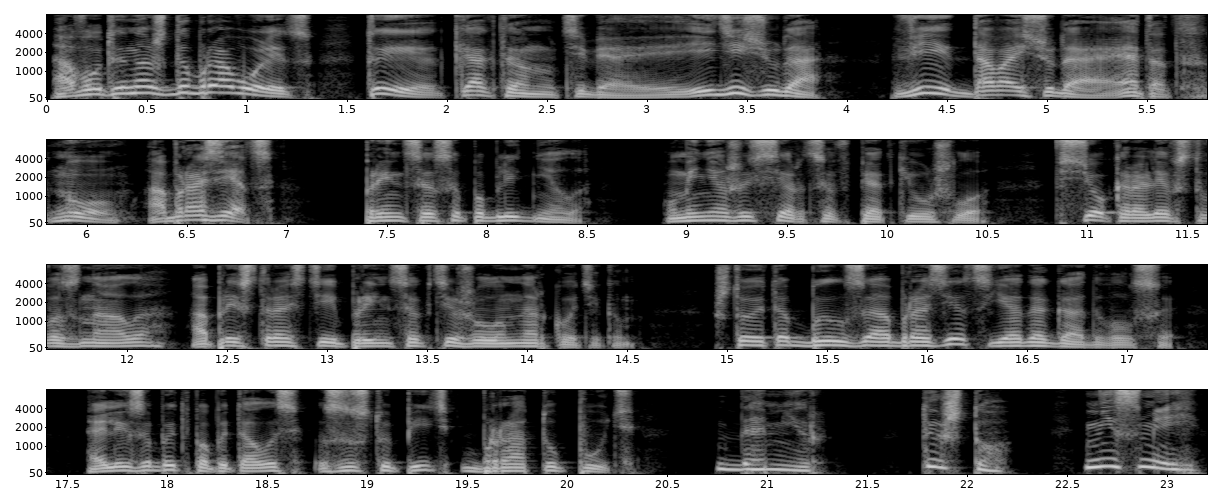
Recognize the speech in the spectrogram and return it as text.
«А вот и наш доброволец. Ты, как там тебя? Иди сюда. Вид давай сюда, этот, ну, образец». Принцесса побледнела. У меня же сердце в пятки ушло. Все королевство знало о пристрастии принца к тяжелым наркотикам. Что это был за образец, я догадывался. Элизабет попыталась заступить брату путь. «Дамир, ты что? Не смей!»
